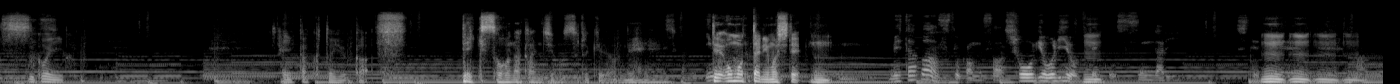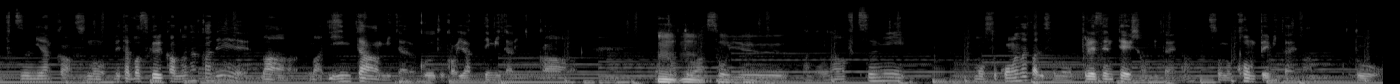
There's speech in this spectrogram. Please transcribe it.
すごい。改革というかできそうな感じもするけどね。って思ったりもして。うん。うんメタバースとかもさ商業利用結構進んだりしてて、うんうんうんあの普通になんかそのメタバース空間の中で、まあ、まあインターンみたいなこととかをやってみたりとか、うん。あとはそういう、なんだろうな普通にもうそこの中でそのプレゼンテーションみたいなそのコンペみたいなことを、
